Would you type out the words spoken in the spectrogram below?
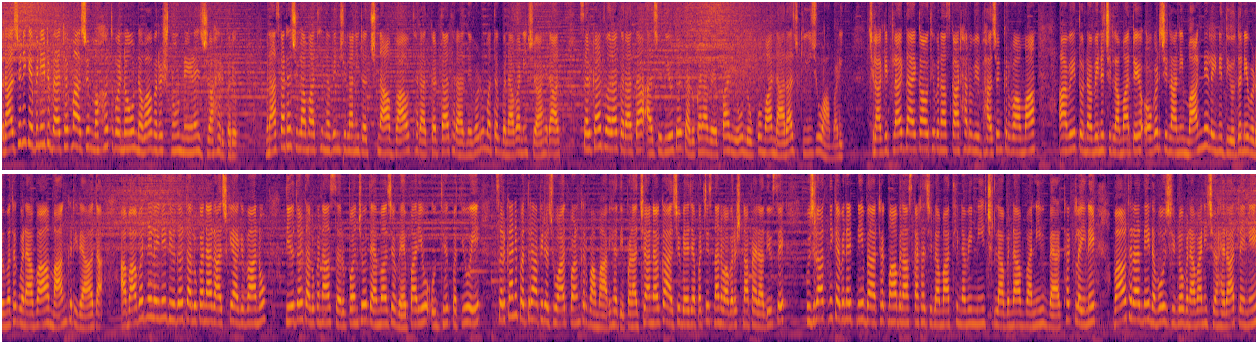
રાજ્યની કેબિનેટ બેઠકમાં આજે મહત્વનો નવા વર્ષનો નિર્ણય જાહેર કર્યો. બનાસકાંઠા જિલ્લામાંથી નવીન જિલ્લાની રચના, વાવ થરાદ કરતા થરાદને વડુ મથક બનાવવાની જાહેરાત સરકાર દ્વારા કરાતા આજે દિયોદર તાલુકાના વેપારીઓ લોકોમાં નારાજગી જોવા મળી. છેલ્લા કેટલાક દાયકાઓથી બનાસકાંઠાનું વિભાજન કરવામાં આવે તો નવીન જિલ્લા માટે ઓગળ જિલ્લાની માંગને લઈને દિયોદરને વડુમથક બનાવવા માંગ કરી રહ્યા હતા. આ બાબતને લઈને દિયોદર તાલુકાના રાજકીય આગેવાનો, દિયોદર તાલુકાના સરપંચો તેમજ વેપારીઓ, ઉદ્યોગપતિઓએ સરકારને પત્ર આપી રજૂઆત પણ કરવામાં આવી હતી. પણ અચાનક આજે બે હજાર પચીસના નવા વર્ષના પહેલા દિવસે ગુજરાતની કેબિનેટની બેઠકમાં બનાસકાંઠા જિલ્લામાંથી નવીનની જિલ્લા બનાવવાની બેઠક લઈને વાવ થરાદને નવો જિલ્લો બનાવવાની જાહેરાત લઈને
